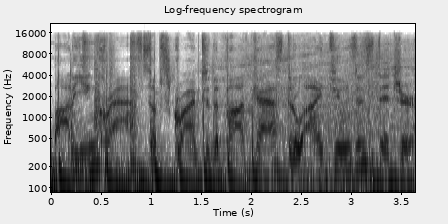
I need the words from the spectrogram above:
body, and craft. Subscribe to the podcast through iTunes and Stitcher.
